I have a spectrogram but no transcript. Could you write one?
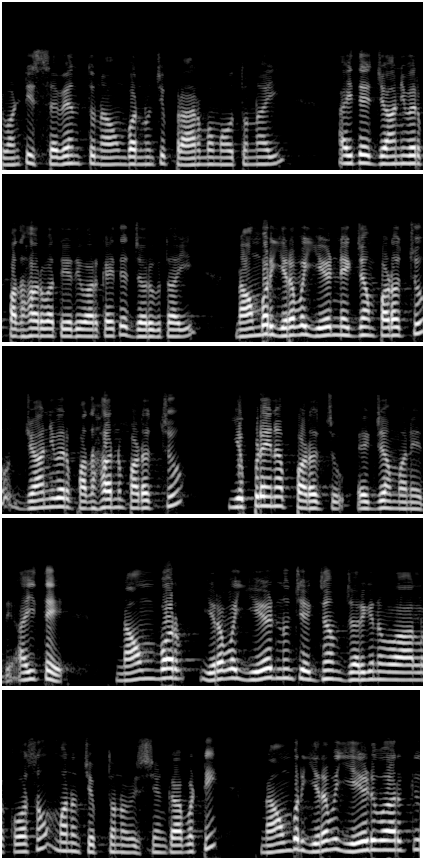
ట్వంటీ సెవెంత్ నవంబర్ నుంచి ప్రారంభమవుతున్నాయి. అయితే జనవరి పదహారవ తేదీ వరకు అయితే జరుగుతాయి. నవంబర్ ఇరవై ఏడున ఎగ్జామ్ పడవచ్చు జనవరి పదహారున పడవచ్చు ఎప్పుడైనా పడవచ్చు ఎగ్జామ్ అనేది. అయితే నవంబర్ ఇరవై ఏడు నుంచి ఎగ్జామ్ జరిగిన వాళ్ళ కోసం మనం చెప్తున్న విషయం కాబట్టి నవంబర్ ఇరవై ఏడు వరకు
